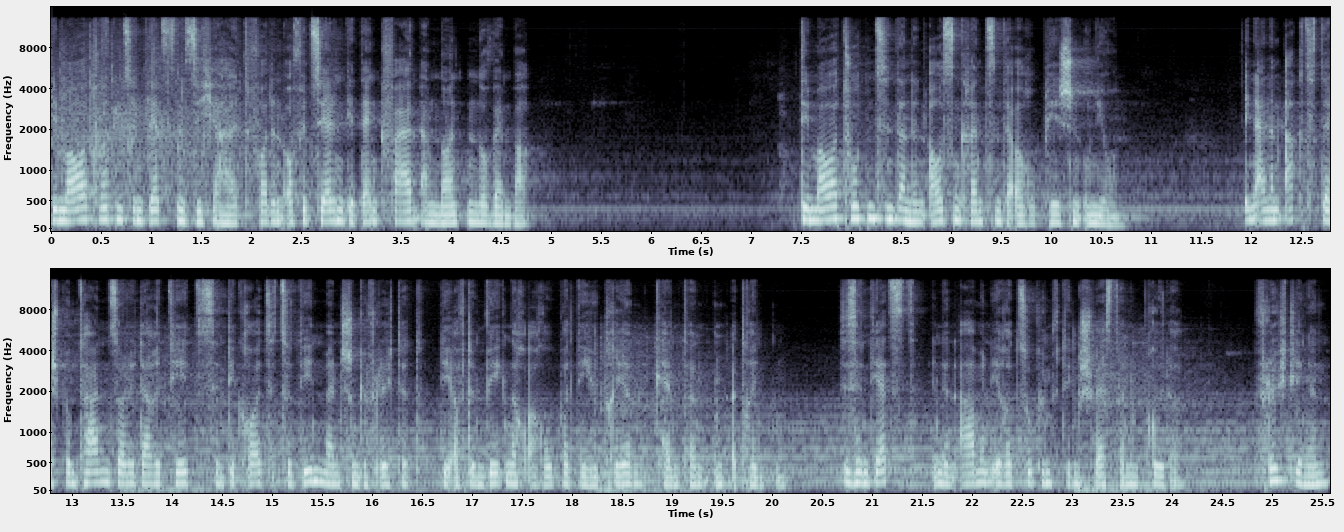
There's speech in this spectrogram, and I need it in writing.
Die Mauertoten sind jetzt in Sicherheit vor den offiziellen Gedenkfeiern am 9. November. Die Mauertoten sind an den Außengrenzen der Europäischen Union. In einem Akt der spontanen Solidarität sind die Kreuze zu den Menschen geflüchtet, die auf dem Weg nach Europa dehydrieren, kentern und ertrinken. Sie sind jetzt in den Armen ihrer zukünftigen Schwestern und Brüder. Flüchtlingen,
